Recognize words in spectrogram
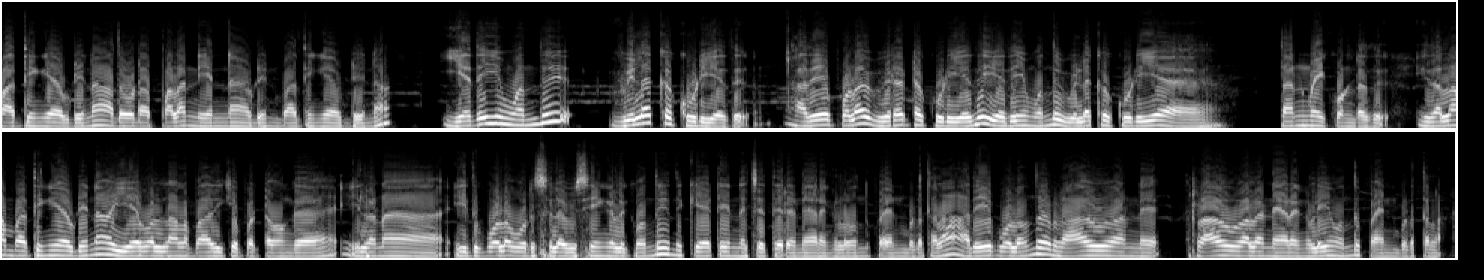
பார்த்தீங்க அப்படின்னா அதோட பலன் என்ன அப்படின்னு பார்த்தீங்க அப்படின்னா எதையும் வந்து விளக்கக்கூடியது. அதே போல் விரட்டக்கூடியது எதையும் வந்து விளக்கக்கூடிய தன்மை கொண்டது. இதெல்லாம் பார்த்தீங்க அப்படின்னா ஏவல்னால் பாதிக்கப்பட்டவங்க இல்லைன்னா இது போல் ஒரு சில விஷயங்களுக்கு வந்து இந்த கேட்டை நட்சத்திர நேரங்களை வந்து பயன்படுத்தலாம். அதே போல் வந்து ராகு நே ராகு கால நேரங்களையும் வந்து பயன்படுத்தலாம்.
